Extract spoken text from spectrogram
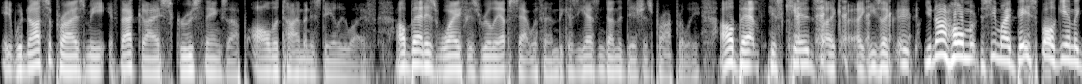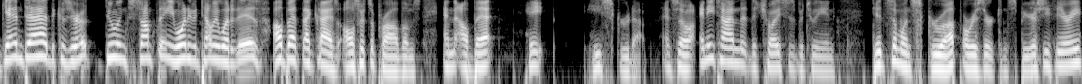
it would not surprise me if that guy screws things up all the time in his daily life. I'll bet his wife is really upset with him because he hasn't done the dishes properly. I'll bet his kids like, like he's like, "You're not home to see my baseball game again, Dad, because you're doing something. You won't even tell me what it is." I'll bet that guy has all sorts of problems, and I'll bet, hey, he screwed up. And so anytime that the choice is between did someone screw up or is there a conspiracy theory,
